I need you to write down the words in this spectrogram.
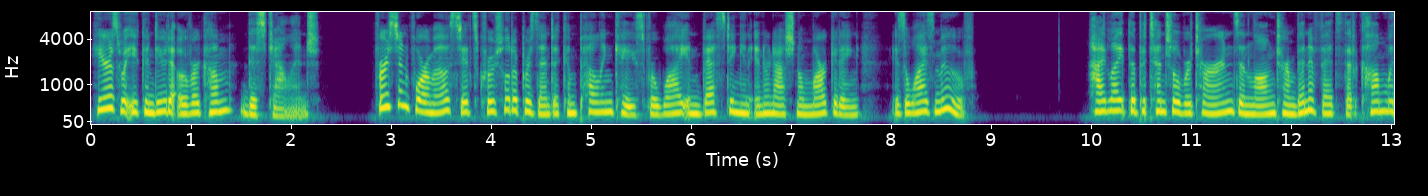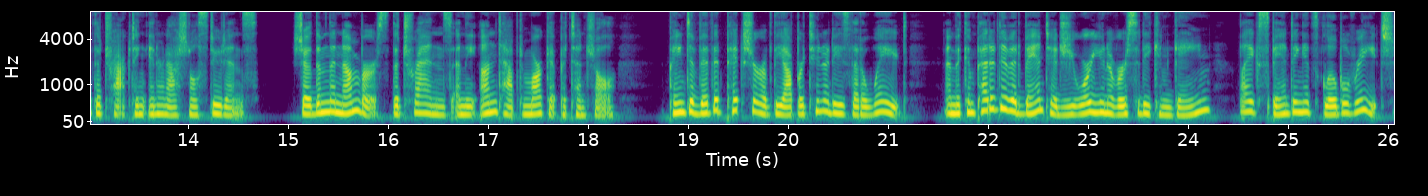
Here's what you can do to overcome this challenge. First and foremost, it's crucial to present a compelling case for why investing in international marketing is a wise move. Highlight the potential returns and long term benefits that come with attracting international students. Show them the numbers, the trends, and the untapped market potential. Paint a vivid picture of the opportunities that await and the competitive advantage your university can gain by expanding its global reach.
